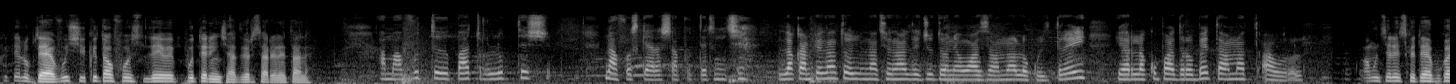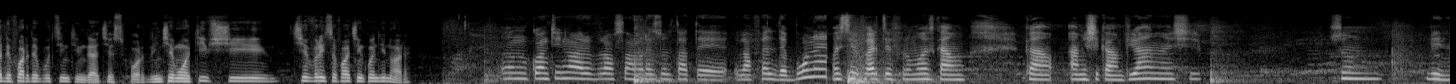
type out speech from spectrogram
Câte lupte ai avut și cât au fost de puternice adversarele tale? Am avut uh, patru lupte și n-a fost chiar așa puternice. La campionatul național de judo Neoaza am luat locul 3, iar la Cupa Drobeta am luat aurul. Am înțeles că te-ai apucat de foarte puțin timp de acest sport. Din ce motiv și ce vrei să faci în continuare? În continuare vreau să am rezultate la fel de bune. Mă simt foarte frumos că am, că am și campioană și sunt bine.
